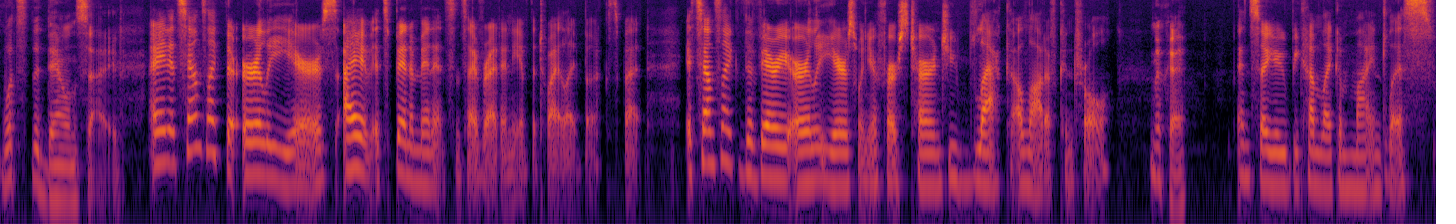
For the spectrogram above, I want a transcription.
what's the downside? I mean, it sounds like the early years. I it's been a minute since I've read any of the Twilight books, but it sounds like the very early years when you're first turned, you lack a lot of control, Okay. and so you become like a mindless,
